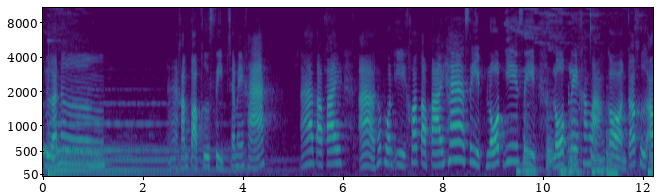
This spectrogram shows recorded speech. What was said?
เหลือหนึ่งอ่าคำตอบคือ 10 ใช่ไหมคะอ่าต่อไปอ่าทบทวนอีกข้อต่อไป 50 ลบ 20 ลบเลขข้างหลังก่อนก็คือเอา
